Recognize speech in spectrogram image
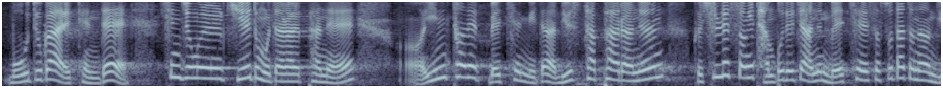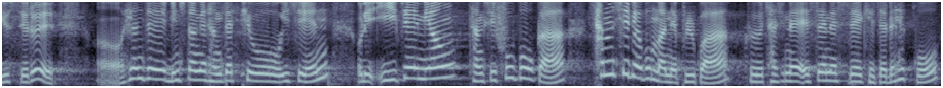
모두가 알 텐데 신중을 기회도 모자랄 판에 어, 인터넷 매체입니다. 뉴스타파라는 그 신뢰성이 담보되지 않은 매체에서 쏟아져 나온 뉴스를 어, 현재 민주당의 당대표이신 우리 이재명 당시 후보가 30여 분 만에 불과 그 자신의 SNS에 게재를 했고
